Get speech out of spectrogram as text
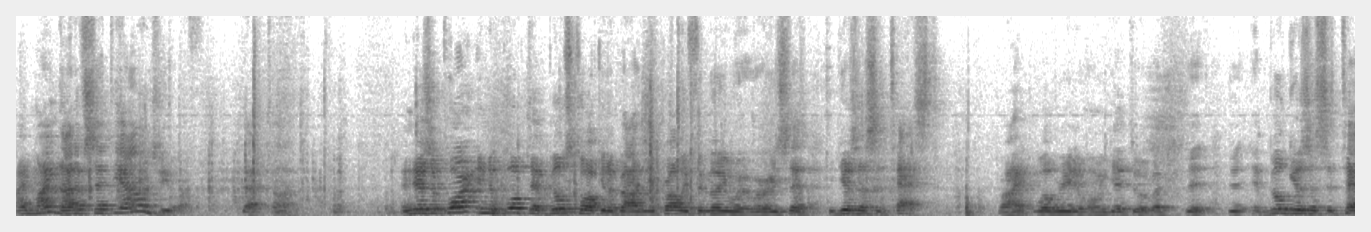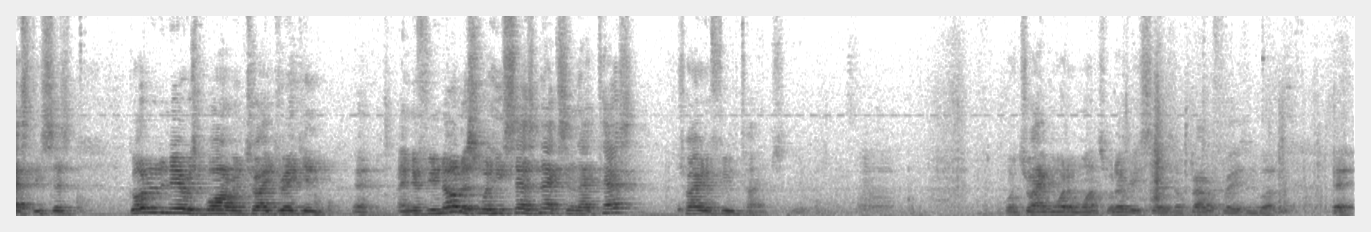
I might not have set the allergy off that time. And there's a part in the book that Bill's talking about, and you're probably familiar with, it, where he says, he gives us a test, right? We'll read it when we get to it, but the, the, Bill gives us a test. He says, go to the nearest bar and try drinking, and, and if you notice what he says next in that test, try it a few times. Or try it more than once, whatever he says, I'm paraphrasing, but, uh,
